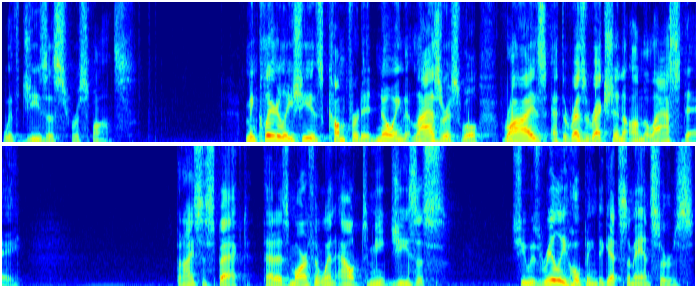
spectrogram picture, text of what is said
with Jesus' response. I mean, clearly she is comforted knowing that Lazarus will rise at the resurrection on the last day. But I suspect that as Martha went out to meet Jesus, she was really hoping to get some answers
